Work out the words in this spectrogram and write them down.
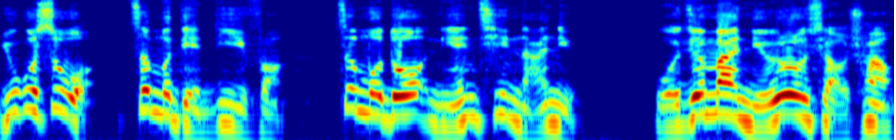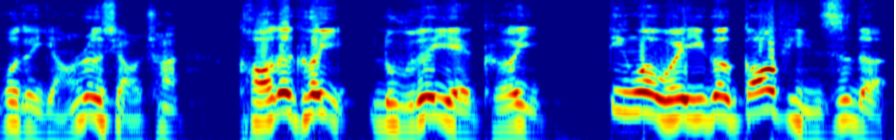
如果是我这么点地方，这么多年轻男女，我就卖牛肉小串或者羊肉小串，烤的可以，卤的也可以，定位为一个高品质的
